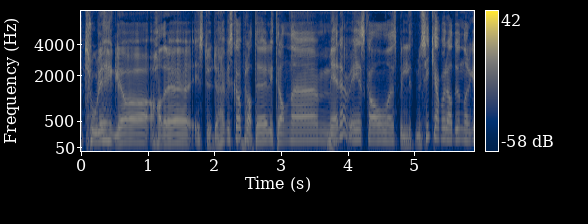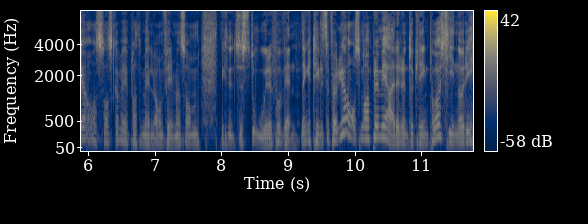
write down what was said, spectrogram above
utrolig hyggelig å ha dere i studio her. Vi skal prate litt eh, mer. Vi skal spille litt musikk her på Radio Norge, og så skal vi prate mer om filmen som det knyttes store forventninger til, selvfølgelig, og som har premiere rundt omkring på kinoer i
